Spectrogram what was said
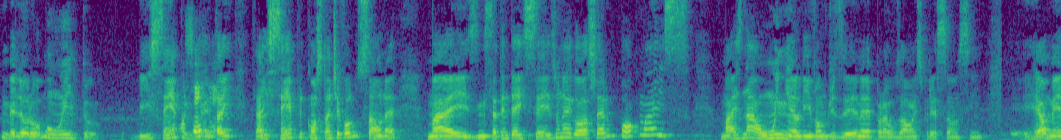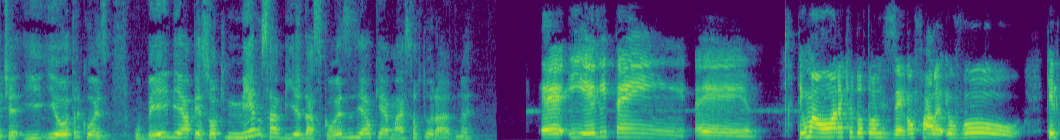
melhorou muito. E sempre está tá em sempre constante evolução, né? Mas em 76 o negócio era um pouco mais mais na unha ali, vamos dizer, né, para usar uma expressão assim. Realmente, e, e, outra coisa, o Baby é a pessoa que menos sabia das coisas e é o que é mais torturado, né? É, e ele tem é, tem uma hora que o Dr. Rizel fala, eu vou que ele,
